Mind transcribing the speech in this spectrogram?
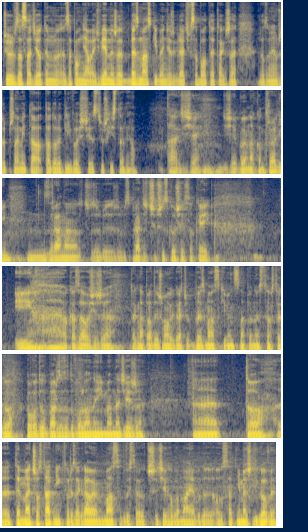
czy już w zasadzie o tym zapomniałeś? Wiemy, że bez maski będziesz grać w sobotę, także rozumiem, że przynajmniej ta, ta dolegliwość jest już historią. Tak, dzisiaj, dzisiaj byłem na kontroli mm, z rana, żeby, żeby sprawdzić, czy wszystko już jest ok. I okazało się, że tak naprawdę już mogę grać bez maski, więc na pewno jestem z tego powodu bardzo zadowolony i mam nadzieję, że e, to e, ten mecz ostatni, który zagrałem w masce 23 chyba maja, bo ostatni mecz ligowy,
